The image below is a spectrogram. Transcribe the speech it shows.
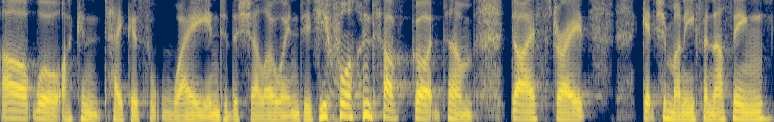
Oh, well, I can take us way into the shallow end if you want. I've got um, Dire Straits, Get Your Money for Nothing.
